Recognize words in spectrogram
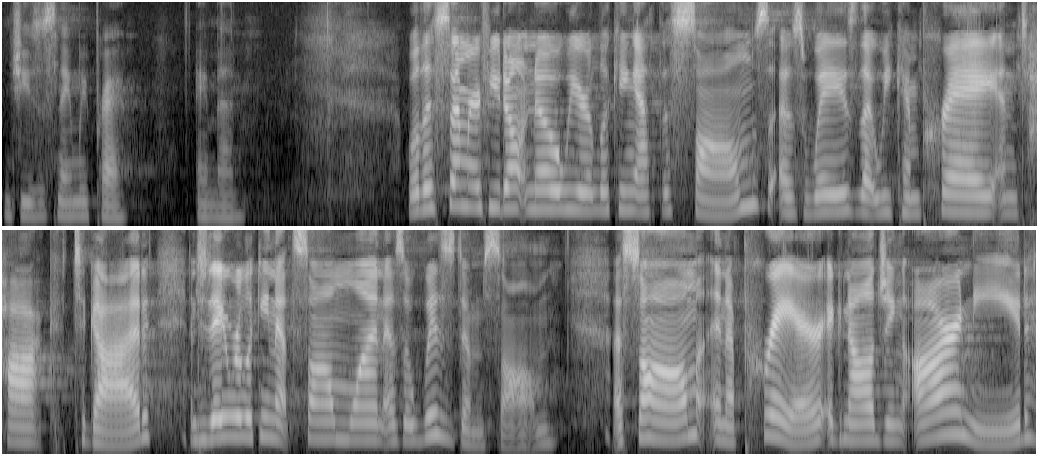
In Jesus' name we pray. Amen. Well, this summer, if you don't know, we are looking at the Psalms as ways that we can pray and talk to God. And today we're looking at Psalm 1 as a wisdom psalm, a psalm and a prayer acknowledging our need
